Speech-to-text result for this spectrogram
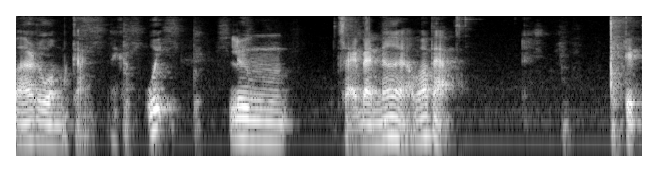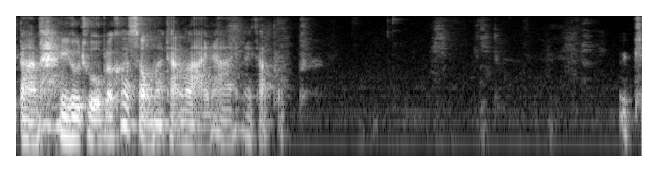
มารวมกันนะครับ อุ้ย ลืมใส่แบนเนอร์ว่าแบบ ติดตามทาง YouTube แล้วก็ส่งมาทางไลน์ได้นะครับผมโอเค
